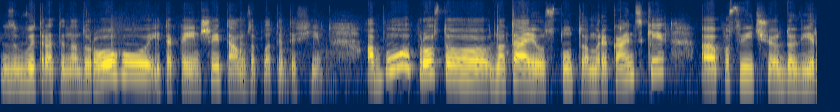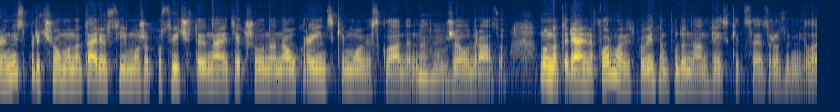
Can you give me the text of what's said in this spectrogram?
витрати на дорогу і таке інше, і там заплатити фі. Або просто нотаріус тут американський е, посвідчує довіреність, причому нотаріус її може посвідчити навіть якщо вона на українській мові складена Мгм. вже одразу. Ну, нотаріальна форма відповідно буде на англійській, це зрозуміло.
